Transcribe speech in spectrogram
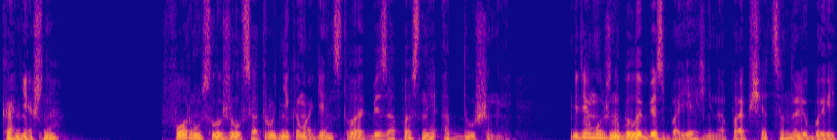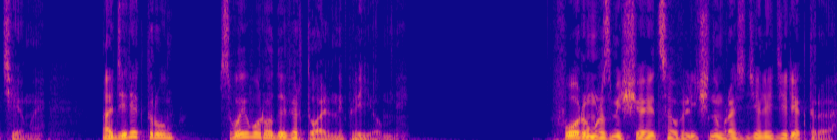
Конечно. Форум служил сотрудникам агентства безопасной отдушины, где можно было безбоязненно пообщаться на любые темы, а директору своего рода виртуальный приемный. Форум размещается в личном разделе директора,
